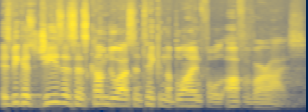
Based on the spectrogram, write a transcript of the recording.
is because Jesus has come to us and taken the blindfold off of our eyes.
